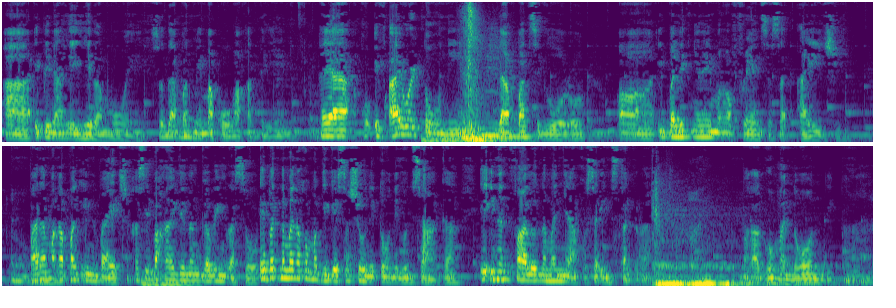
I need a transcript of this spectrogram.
ah, ipinahihiram mo eh. So, dapat may makuha ka din. Kaya, if I were Tony, dapat siguro, ah, ibalik niya na yung mga friends sa, sa IG. Oo. Para makapag-invite siya. Kasi baka yun ang gawing rason. Eh, ba't naman ako magiging sa show ni Tony Gonzaga? Eh, in-unfollow naman niya ako sa Instagram. Baka gumanon, di ba?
